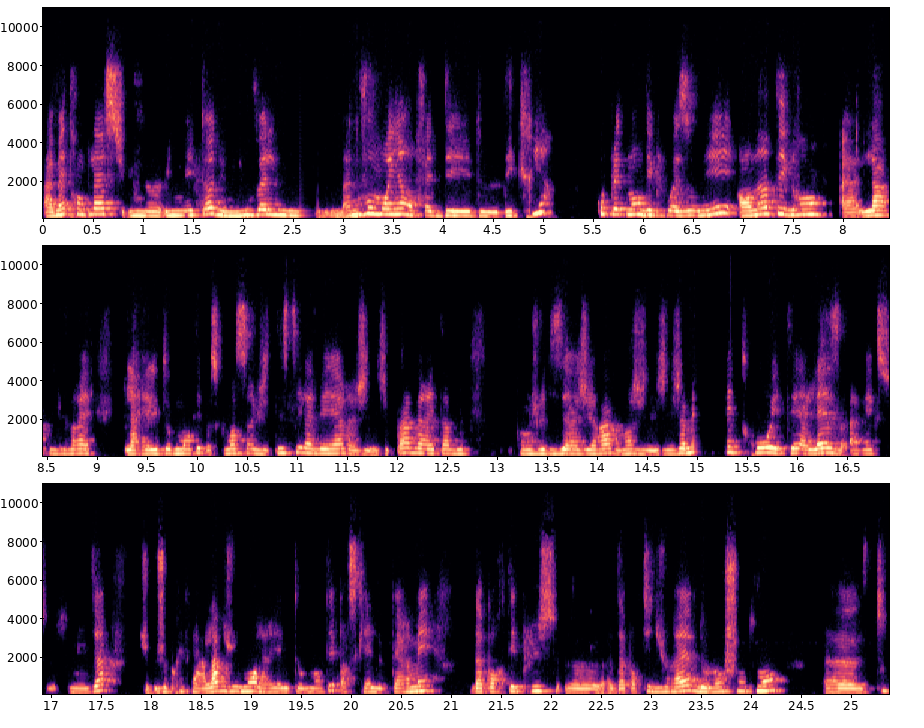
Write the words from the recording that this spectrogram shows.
à mettre en place une, une méthode, une nouvelle, un nouveau moyen en fait d'écrire complètement décloisonné en intégrant à là, vrai, la réalité augmentée parce que moi c'est vrai que j'ai testé la VR, j'ai pas véritable, comme je le disais à Gérard, moi j'ai jamais trop été à l'aise avec ce, média. Je, préfère largement la réalité augmentée parce qu'elle permet d'apporter plus, euh, d'apporter du rêve, de l'enchantement, euh, tout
